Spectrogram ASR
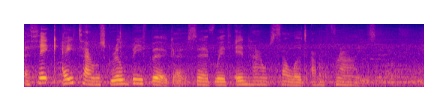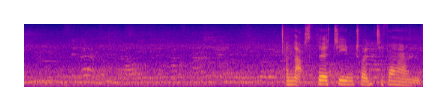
A thick eight ounce grilled beef burger served with in-house salad and fries. And that's thirteen twenty-five.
